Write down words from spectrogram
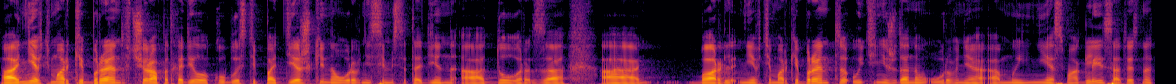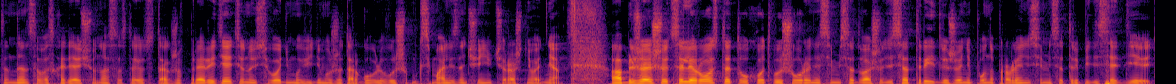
А нефть марки Brent вчера подходила к области поддержки на уровне 71 а, доллар за а, баррель нефти марки Brent. Уйти ниже данного уровня а, мы не смогли. Соответственно, тенденция восходящая у нас остается также в приоритете. Но сегодня мы видим уже торговлю выше максимальных значений вчерашнего дня. А ближайшие цели роста это уход выше уровня 72.63 и движение по направлению 73.59.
